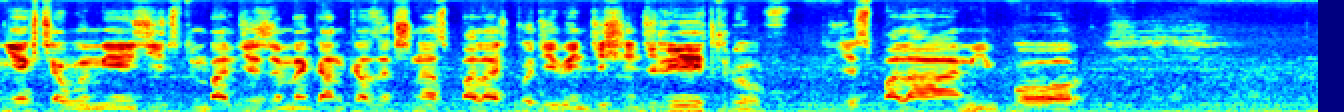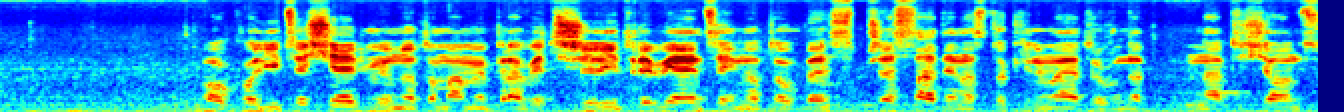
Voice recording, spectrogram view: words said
nie chciałbym jeździć, tym bardziej, że Meganka zaczyna spalać po 90 litrów, gdzie spalała mi po okolice 7, no to mamy prawie 3 litry więcej, no to bez przesady na 100 km na, na 1000,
